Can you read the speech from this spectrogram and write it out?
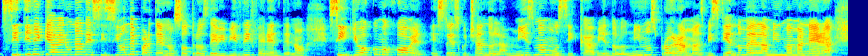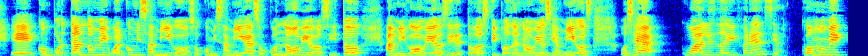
sí tiene que haber una decisión de parte de nosotros de vivir diferente, ¿no? Si yo como joven estoy escuchando la misma música, viendo los mismos programas, vistiéndome de la misma manera, eh, comportándome igual con mis amigos o con mis amigas o con novios y todo, amigobios y de todos tipos de novios y amigos, o sea, ¿cuál es la diferencia? ¿Cómo me,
